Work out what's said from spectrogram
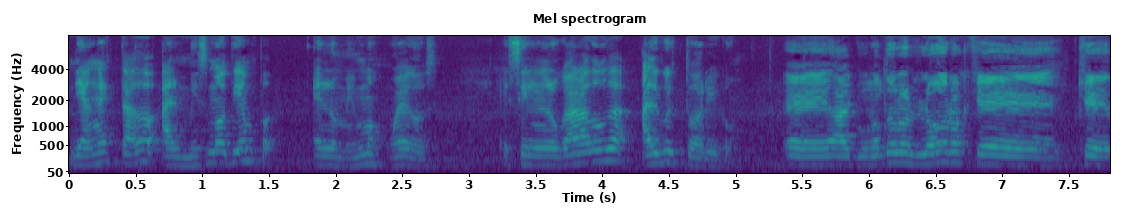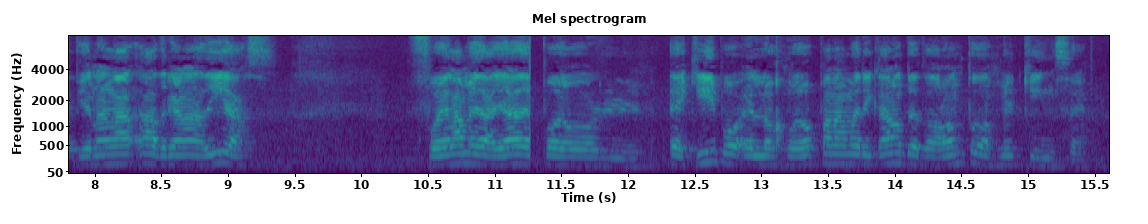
ya han estado al mismo tiempo en los mismos Juegos. Sin lugar a duda, algo histórico. Eh, algunos de los logros que, que tiene Adriana Díaz fue la medalla por equipo en los Juegos Panamericanos de Toronto 2015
